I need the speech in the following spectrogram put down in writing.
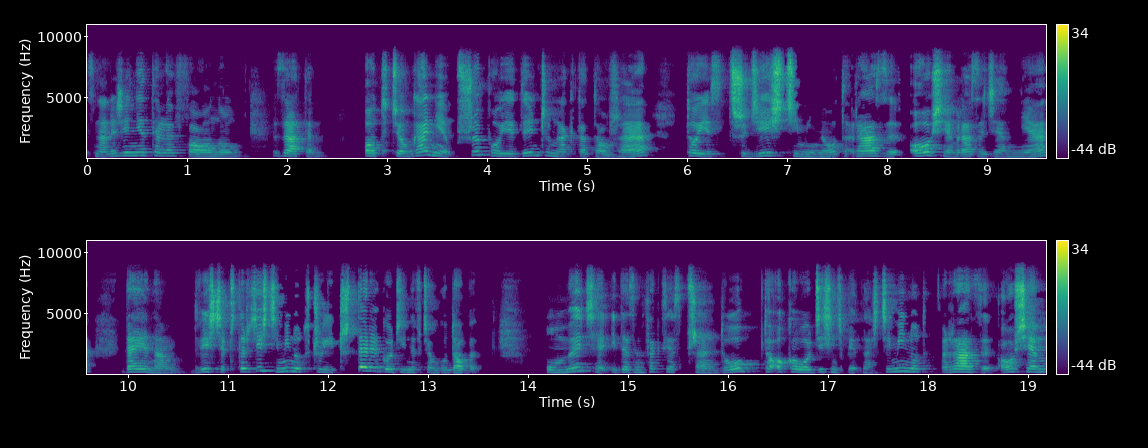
znalezienie telefonu. Zatem Odciąganie przy pojedynczym laktatorze to jest 30 minut razy 8 razy dziennie, daje nam 240 minut, czyli 4 godziny w ciągu doby. Umycie i dezynfekcja sprzętu to około 10-15 minut razy 8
